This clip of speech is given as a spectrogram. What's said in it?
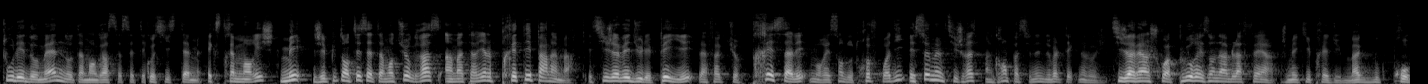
tous les domaines, notamment grâce à cet écosystème extrêmement riche, mais j'ai pu tenter cette aventure grâce à un matériel prêté par la marque. Et si j'avais dû les payer, la facture très salée m'aurait sans doute refroidi, et ce même si je reste un grand passionné de nouvelles technologies. Si j'avais un choix plus raisonnable à faire, je m'équiperais du MacBook Pro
